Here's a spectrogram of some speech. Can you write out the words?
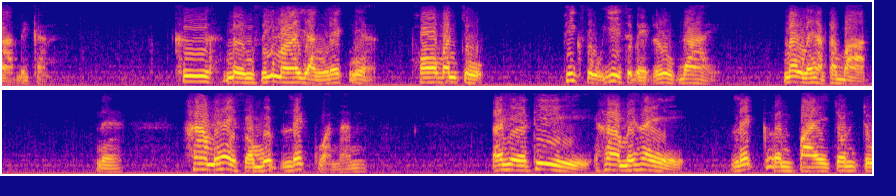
นาดด้วยกัน คือหนึ่งสีมาอย่างเล็กเนี่ย พอบรรจุภิกษุยี่สิบเอ็ดรูปได้ นั่งในหัตถบาทเนี่ยห้ามไม่ให้สมมุติเล็กกว่านั้นเหตุที่ห้ามไม่ให้เล็กเกินไปจนจุ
